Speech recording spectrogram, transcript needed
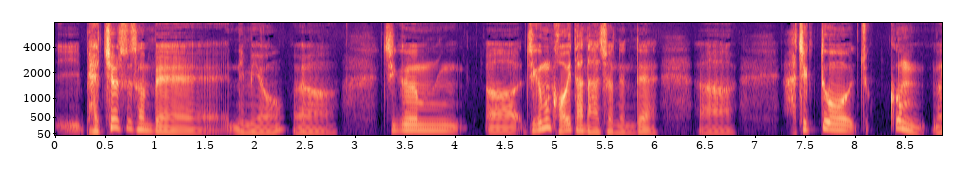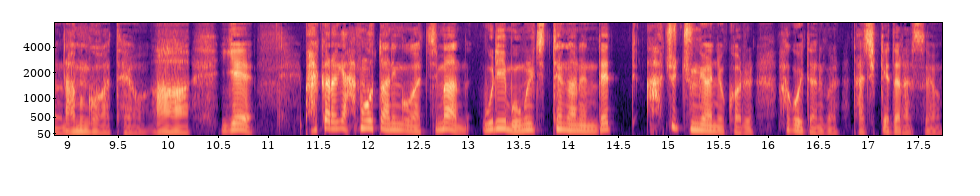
이 배철수 선배님이요. 어, 지금 어, 지금은 거의 다 나셨는데 어, 아직도 조금 남은 것 같아요. 아, 이게 발가락이 아무것도 아닌 것 같지만 우리 몸을 지탱하는데 아주 중요한 역할을 하고 있다는 걸 다시 깨달았어요.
